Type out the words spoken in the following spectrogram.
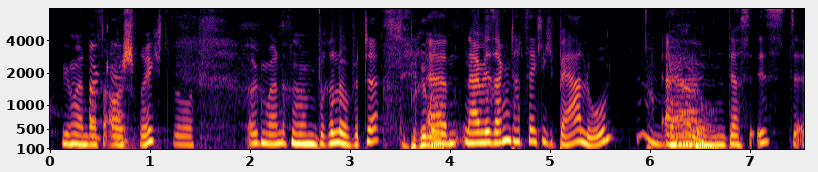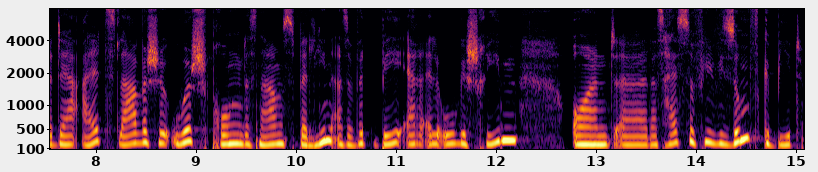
wie man das Okay. ausspricht. So irgendwann ist nur ein Brillo, bitte. Brillo. Ähm, nein, wir sagen tatsächlich Berlo. Berlo. Ähm, das ist der altslawische Ursprung des Namens Berlin, also wird B-R-L-O geschrieben. Und äh, das heißt so viel wie Sumpfgebiet.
